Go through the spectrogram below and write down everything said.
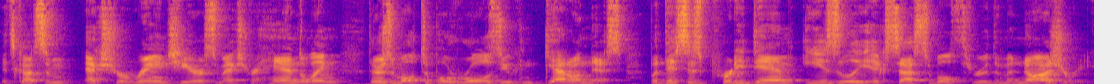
it's got some extra range here, some extra handling. There's multiple rolls you can get on this, but this is pretty damn easily accessible through the menagerie.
